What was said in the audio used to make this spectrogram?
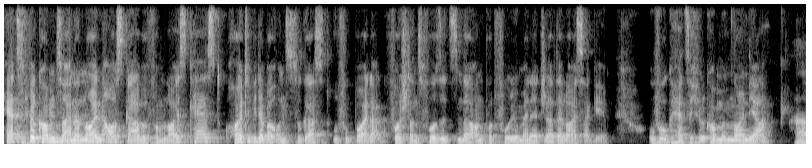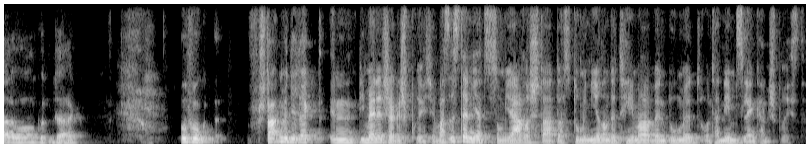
Herzlich willkommen zu einer neuen Ausgabe vom Loiscast. Heute wieder bei uns zu Gast Ufuk Beudak, Vorstandsvorsitzender und Portfolio-Manager der Lois AG. Ufuk, herzlich willkommen im neuen Jahr. Hallo, guten Tag. Ufuk, starten wir direkt in die Managergespräche. Was ist denn jetzt zum Jahresstart das dominierende Thema, wenn du mit Unternehmenslenkern sprichst?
